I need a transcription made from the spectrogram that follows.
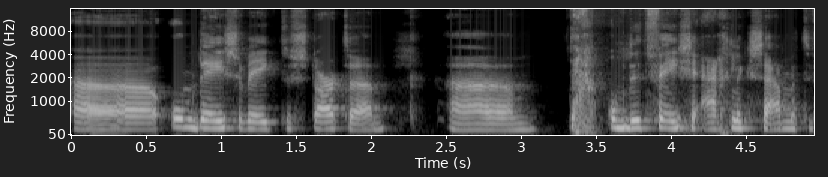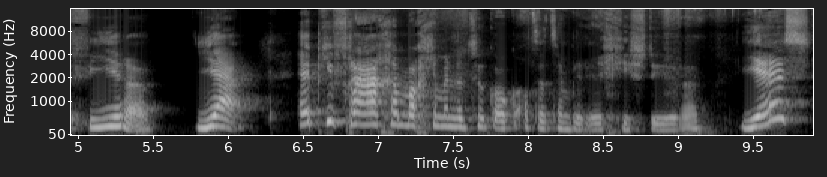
uh, om deze week te starten. Uh, ja, om dit feestje eigenlijk samen te vieren. Ja, heb je vragen, mag je me natuurlijk ook altijd een berichtje sturen. Yes?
